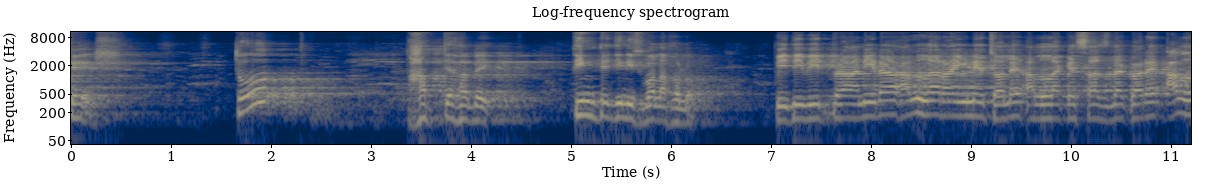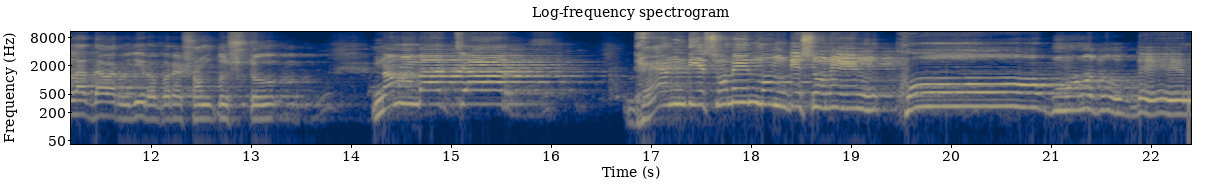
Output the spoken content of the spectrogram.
শেষ। তো ভাবতে হবে, তিনটে জিনিস বলা হলো। পৃথিবীর প্রাণীরা আল্লাহর আইনে চলে, আল্লাহকে সাজদা করে, আল্লাহ দেওয়া রুজির ওপরে সন্তুষ্ট। নাম্বার চার, ধ্যান দিয়ে শোনেন, মন দিয়ে শোনেন, খুব মনোযোগ দেন।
